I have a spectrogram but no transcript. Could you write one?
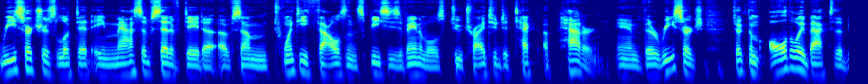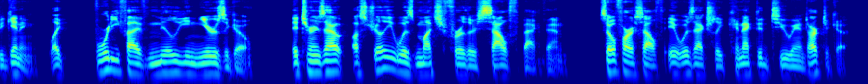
researchers looked at a massive set of data of some 20,000 species of animals to try to detect a pattern. And their research took them all the way back to the beginning, like 45 million years ago. It turns out Australia was much further south back then. So far south, it was actually connected to Antarctica.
